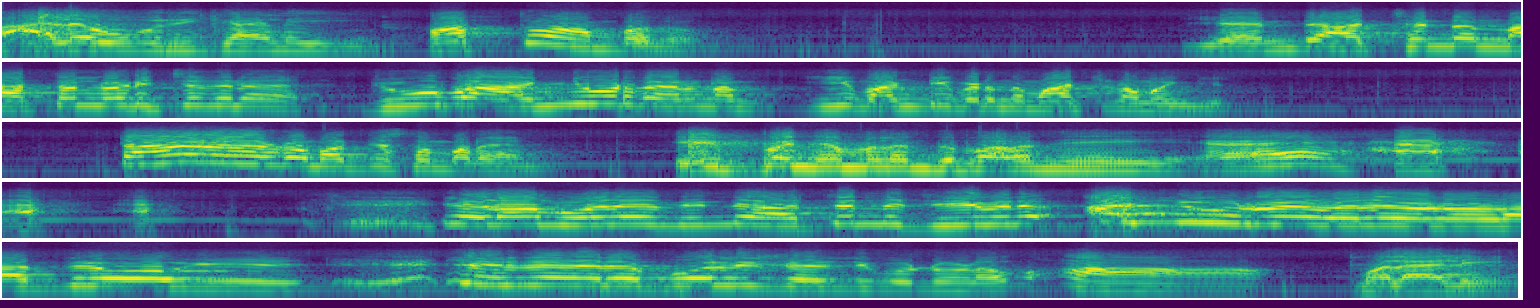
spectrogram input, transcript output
തല ഊരിക്കാളി. പത്തോ അമ്പതോ? എന്റെ അച്ഛന്റെ നട്ടലൊടിച്ചതിന് രൂപ അഞ്ഞൂറ് തരണം ഈ വണ്ടി ഇവിടുന്ന് മാറ്റണമെങ്കിൽ. താനാരുടെ മധ്യസ്ഥം പറയാൻ? ഇപ്പൊ നമ്മൾ എന്ത് പറഞ്ഞേ? എടാ മോനെ നിന്റെ അച്ഛന്റെ ജീവന് അഞ്ഞൂറ് രൂപ വിലയുള്ള ദ്രോഹി. എന്നെ പോലീസ് സ്റ്റേഷനിൽ കൊണ്ടുപോകണം ആ. മുലാലി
